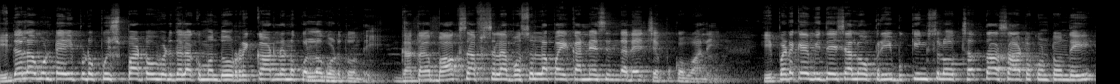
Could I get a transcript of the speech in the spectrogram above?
ఇదిలా ఉంటే ఇప్పుడు పుష్ప టూ విడుదలకు ముందు రికార్డులను కొల్లగొడుతుంది. గత బాక్సాఫీసుల వసూళ్ళపై కన్నేసిందనే చెప్పుకోవాలి. ఇప్పటికే విదేశాల్లో ప్రీ బుకింగ్స్లో సత్తా సాటుకుంటుంది.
